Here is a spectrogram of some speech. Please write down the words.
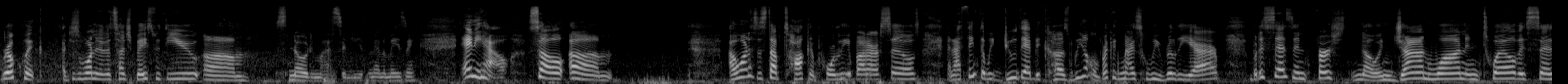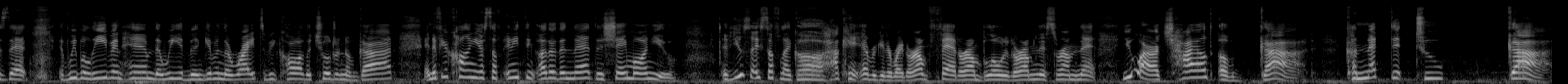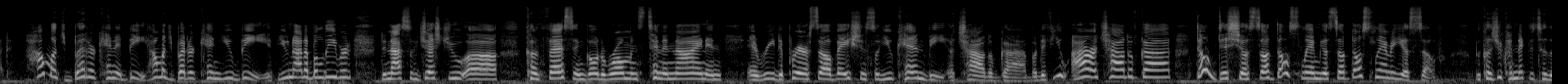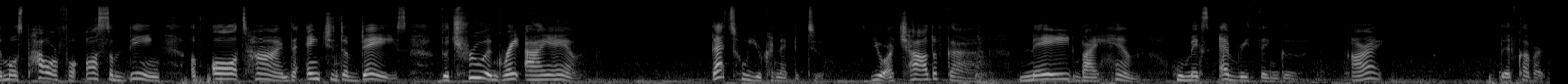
real quick, I just wanted to touch base with you. Um, snowed in my city, isn't that amazing? Anyhow, so um, I want us to stop talking poorly about ourselves. And I think that we do that because we don't recognize who we really are. But it says in first, no, in John 1 and 12, it says that if we believe in him, then we have been given the right to be called the children of God. And if you're calling yourself anything other than that, then shame on you. If you say stuff like, oh, I can't ever get it right, or I'm fat, or I'm bloated, or I'm this, or I'm that, you are a child of God, connected to God how much better can it be? How much better can you be? If you're not a believer, then I suggest you uh, confess and go to Romans 10 and 9 and, and read the prayer of salvation so you can be a child of God. But if you are a child of God, don't dish yourself, don't slam yourself, don't slander yourself because you're connected to the most powerful, awesome being of all time, the Ancient of Days, the true and great I am. That's who you're connected to. You're a child of God, made by Him who makes everything good. All right? they've covered.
